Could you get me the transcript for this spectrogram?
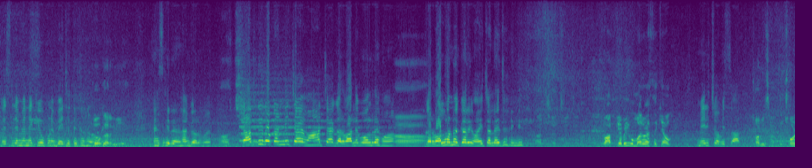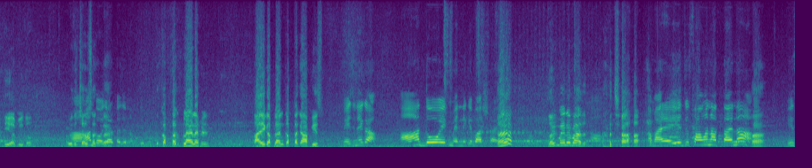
तो इसलिए मैंने क्यों अपने करना करनी है? ऐसे ही रहना घर में। अच्छा। शादी तो करनी चाहे वहाँ चाहे घर वाले बोल रहे वहाँ। हाँ। घर वालों ने करी वहीं चले जाएँगे। अच्छा अच्छा अच्छा तो आपकी अभी उम्र वैसे क्या होगी? मेरी चौबीस साल। चौबीस साल तो छोटी है अभी तो। अभी तो हाँ, चल सकता है। का जन्मदिन तो कब तक प्लान है फिर? ताई का प्लान कब तक है आपकी भेजने का? हाँ दो एक महीने के बाद शायद। दो एक महीने बाद? हाँ। अच्छा। हमारे ये जो सावन आता है ना इस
